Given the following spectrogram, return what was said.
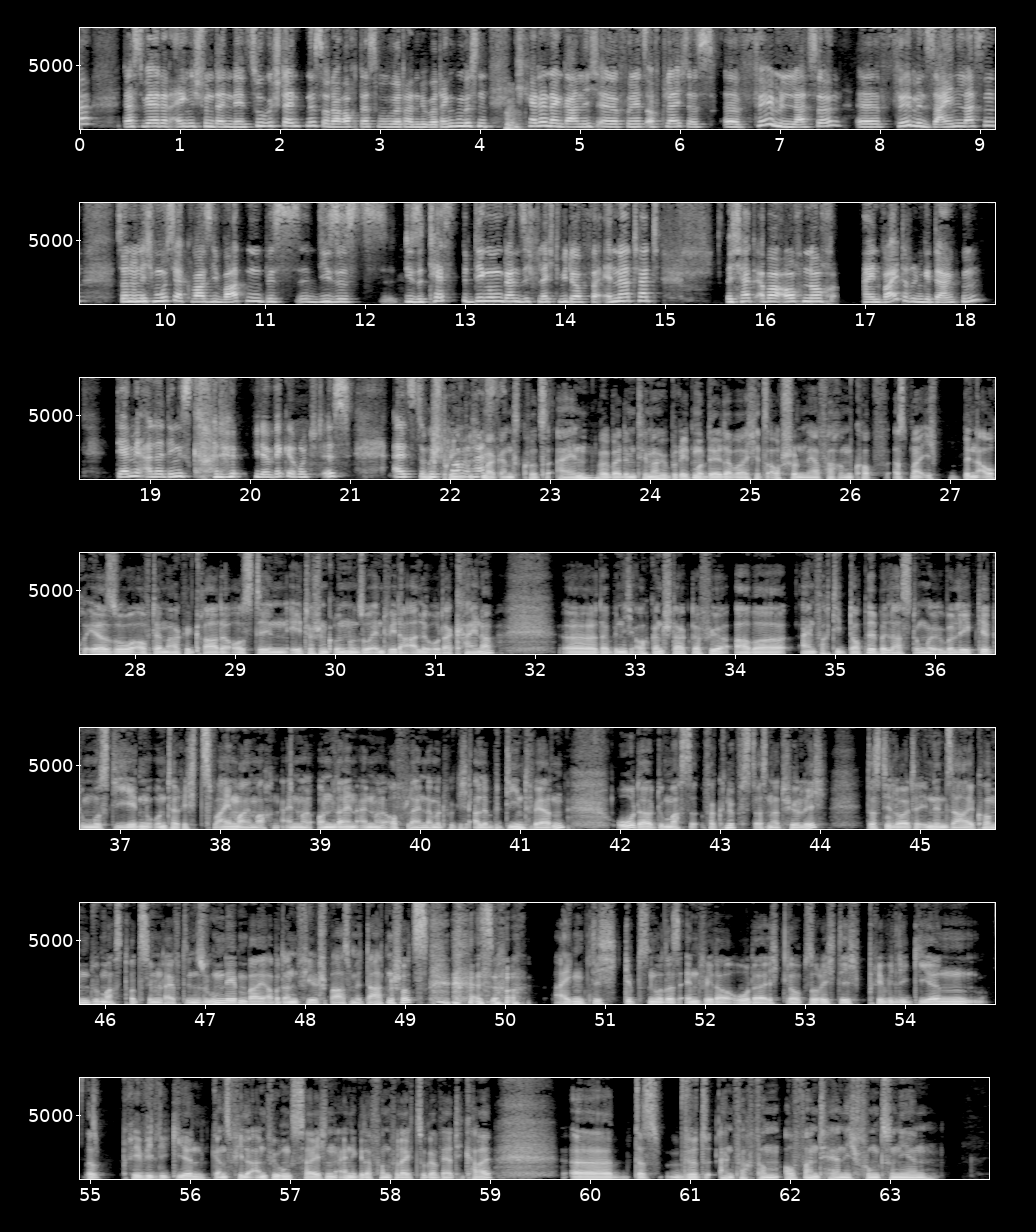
Das wäre dann eigentlich schon dann dein Zugeständnis oder auch das, wo wir dann überdenken müssen. Ich kann ja dann gar nicht äh, von jetzt auf gleich das äh, filmen lassen, äh, filmen sein lassen, sondern ich muss ja quasi warten, bis dieses, diese Testbedingung dann sich vielleicht wieder verändert hat. Ich hatte aber auch noch einen weiteren Gedanken, der mir allerdings gerade wieder weggerutscht ist, als du Dann gesprochen springe ich hast. mal ganz kurz ein, weil bei dem Thema Hybridmodell, da war ich jetzt auch schon mehrfach im Kopf. Erstmal, ich bin auch eher so auf der Marke gerade aus den ethischen Gründen und so, entweder alle oder keiner. Äh, da bin ich auch ganz stark dafür. Aber einfach die Doppelbelastung, weil überleg dir, du musst jeden Unterricht zweimal machen. Einmal online, einmal offline, damit wirklich alle bedient werden. Oder du machst, verknüpfst das natürlich, dass die Leute in den Saal kommen, du machst trotzdem live den Zoom nebenbei, aber dann viel Spaß mit Datenschutz. Also eigentlich gibt's nur das Entweder oder. Ich glaube, so richtig privilegieren, also privilegieren, ganz viele Anführungszeichen, einige davon vielleicht sogar vertikal. Äh, das wird einfach vom Aufwand her nicht funktionieren.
